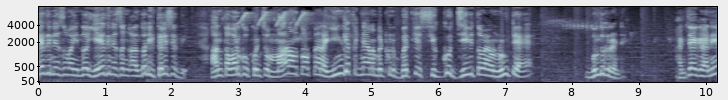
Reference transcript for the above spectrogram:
ఏది నిజమైందో ఏది నిజం కాదో నీకు తెలిసింది అంతవరకు కొంచెం మానవత్వమైన ఇంగిత జ్ఞానం పెట్టుకుని బతికే సిగ్గు జీవితం ఏమైనా ఉంటే ముందుకు రండి. అంతేగాని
